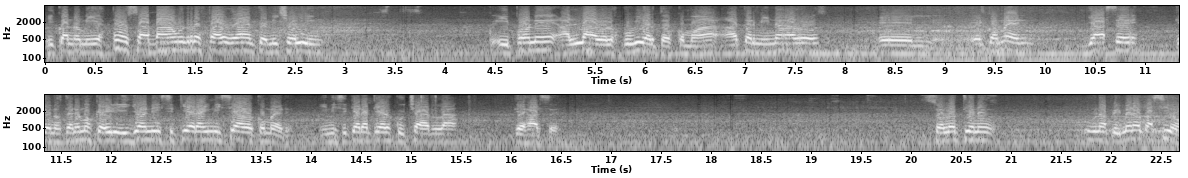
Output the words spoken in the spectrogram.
Y cuando mi esposa va a un restaurante Michelin y pone al lado los cubiertos como ha, terminado el, comer, ya sé que nos tenemos que ir y yo ni siquiera he iniciado a comer y ni siquiera quiero escucharla quejarse. Solo tienen una primera ocasión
